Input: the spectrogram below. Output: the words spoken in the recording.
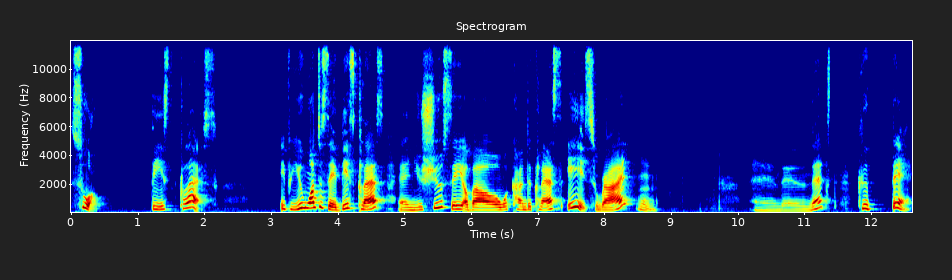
수업, this class. If you want to say this class, and you should say about what kind of class is, right? Mm. And then next, 그때.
